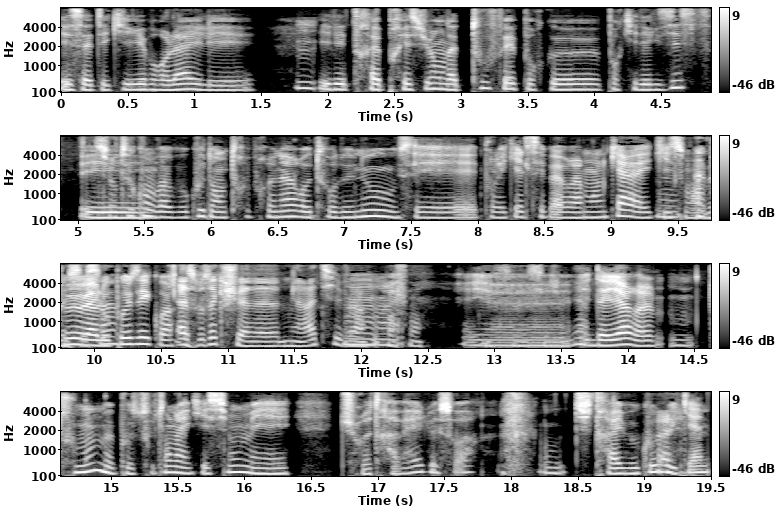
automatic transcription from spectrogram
Et cet équilibre-là, il est, Mm. il est très précieux. On a tout fait pour que, pour qu'il existe. Et Surtout qu'on voit beaucoup d'entrepreneurs autour de nous, c'est pour lesquels c'est pas vraiment le cas et qui Mm. sont Ah un bah peu à l'opposé, quoi. Ah, c'est pour ça que je suis admirative, Mm, hein, ouais. franchement. Et, euh, et d'ailleurs, euh, tout le monde me pose tout le temps la question, mais tu retravailles le soir? Ou tu travailles beaucoup le week-end?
